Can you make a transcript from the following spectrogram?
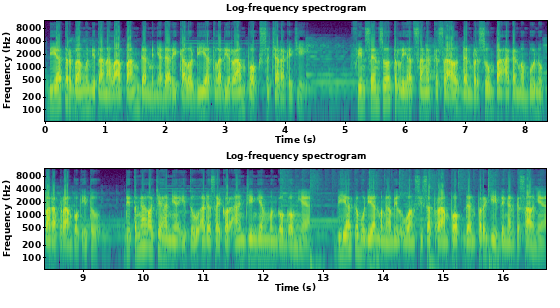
Dia terbangun di tanah lapang dan menyadari kalau dia telah dirampok secara keji. Vincenzo terlihat sangat kesal dan bersumpah akan membunuh para perampok itu. Di tengah ocehannya itu ada seekor anjing yang menggonggongnya. Dia kemudian mengambil uang sisa perampok dan pergi dengan kesalnya.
